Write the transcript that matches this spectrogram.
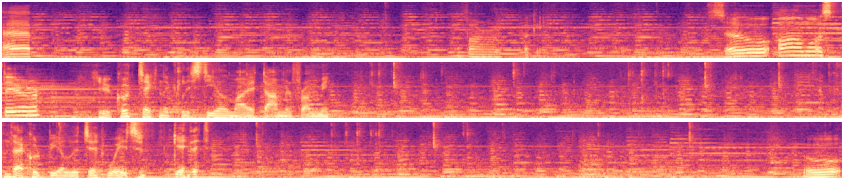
up. Far okay. So almost there. You could technically steal my diamond from me. that could be a legit way to get it. Oh,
